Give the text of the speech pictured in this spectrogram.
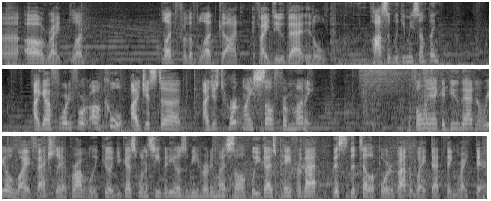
Uh, oh, right, blood. Blood for the blood god. If I do that, it'll possibly give me something? I got 44. Oh, cool. I just, uh, I just hurt myself for money. If only I could do that in real life. Actually, I probably could. You guys want to see videos of me hurting myself? Will you guys pay for that? This is the teleporter, by the way. That thing right there.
